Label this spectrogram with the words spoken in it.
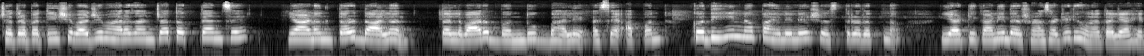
छत्रपती शिवाजी महाराजांच्या तक्त्यांचे यानंतर दालन तलवार बंदूक भाले असे आपण कधीही न पाहिलेले शस्त्ररत्न या ठिकाणी दर्शनासाठी ठेवण्यात आले आहेत.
